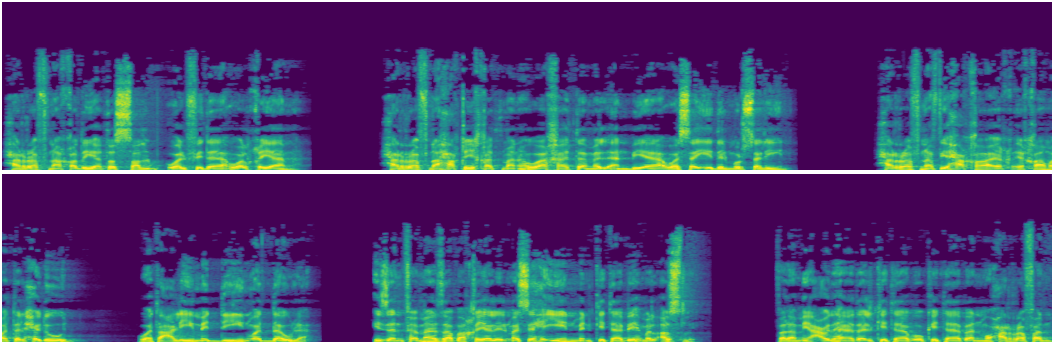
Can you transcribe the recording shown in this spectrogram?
حرفنا قضية الصلب والفداء والقيامة حرفنا حقيقة من هو خاتم الأنبياء وسيد المرسلين. حرفنا في حقائق إقامة الحدود وتعليم الدين والدولة. اذا فماذا بقي للمسيحيين من كتابهم الأصلي؟ فلم يعد هذا الكتاب كتابا محرفا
